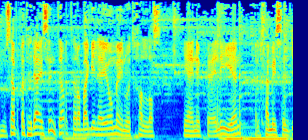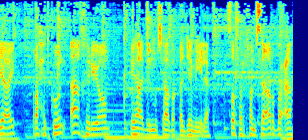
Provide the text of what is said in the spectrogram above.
مسابقة هدايا Center ترى باقي لها يومين وتخلص. يعني فعليا الخميس الجاي راح تكون آخر يوم في هذه المسابقة الجميلة. صفر خمسة أربعة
